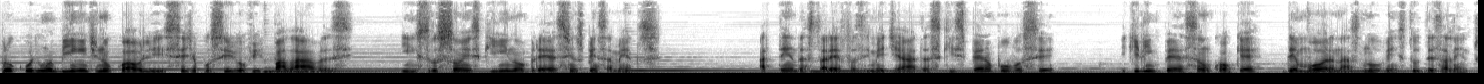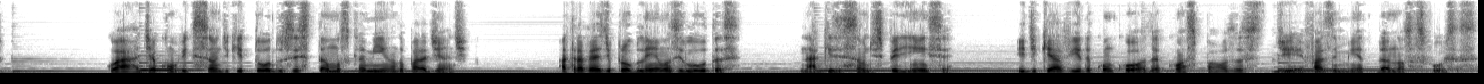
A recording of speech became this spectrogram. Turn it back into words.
Procure um ambiente no qual lhe seja possível ouvir palavras e instruções que enobrecem os pensamentos. Atenda às tarefas imediatas que esperam por você e que lhe impeçam qualquer demora nas nuvens do desalento. Guarde a convicção de que todos estamos caminhando para diante. Através de problemas e lutas, na aquisição de experiência e de que a vida concorda com as pausas de refazimento das nossas forças,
